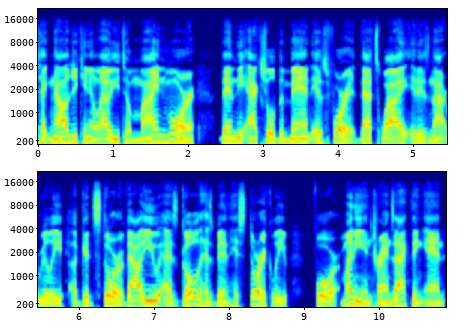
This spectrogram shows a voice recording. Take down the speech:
technology can allow you to mine more than the actual demand is for it. That's why it is not really a good store of value as gold has been historically for money and transacting. And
